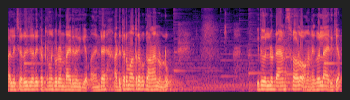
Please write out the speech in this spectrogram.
അല്ലെങ്കിൽ ചെറിയ ചെറിയ കെട്ടിടങ്ങളൊക്കെ ഇവിടെ ഉണ്ടായിരുന്നിരിക്കാം. അതിന്റെ അടിത്തറ മാത്രമേ ഇപ്പോൾ കാണാനുള്ളൂ. ഇത് വല്ല ഡാൻസ് ഹാളോ അങ്ങനെയൊക്കെ വല്ല ആയിരിക്കാം.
